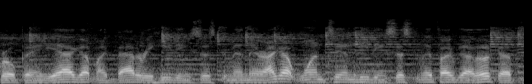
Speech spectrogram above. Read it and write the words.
propane. Yeah, I got my battery heating system in there. I got 110 heating system if I've got hookups.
